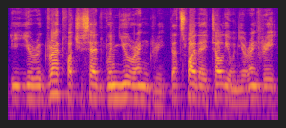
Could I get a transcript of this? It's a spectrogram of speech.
you regret what you said when you're angry. That's why they tell you when you're angry,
